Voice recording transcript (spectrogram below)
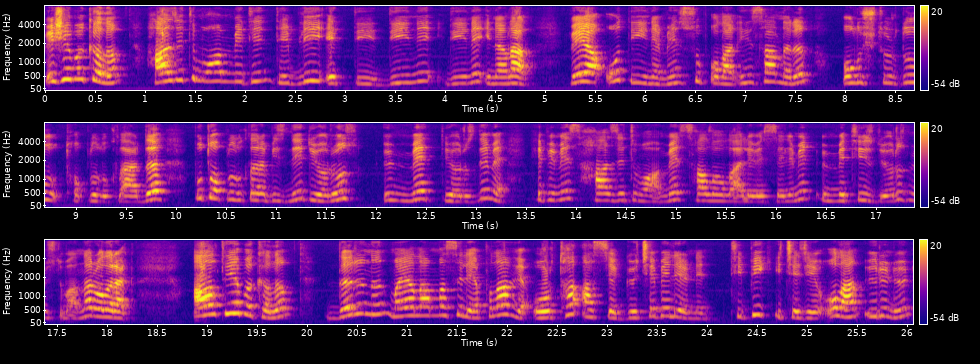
5'e bakalım. Hazreti Muhammed'in tebliğ ettiği dini dine inanan veya o dine mensup olan insanların oluşturduğu topluluklardı. Bu topluluklara biz ne diyoruz? Ümmet diyoruz değil mi? Hepimiz Hazreti Muhammed sallallahu aleyhi ve sellemin ümmetiyiz diyoruz Müslümanlar olarak. 6'ya bakalım. Darının mayalanmasıyla yapılan ve Orta Asya göçebelerinin tipik içeceği olan ürünün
